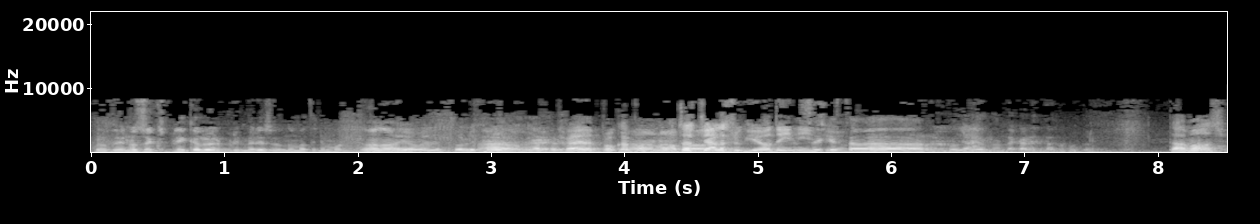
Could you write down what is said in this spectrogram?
Pero todavía no se explica lo del primer y segundo matrimonio. No, no, yo solo le Ah, la ok. primera de poco a No, poco. no, Esto ya la subió de Pensé que inicio. estaba respondiendo. Está calentando mucho. ¿Estamos?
